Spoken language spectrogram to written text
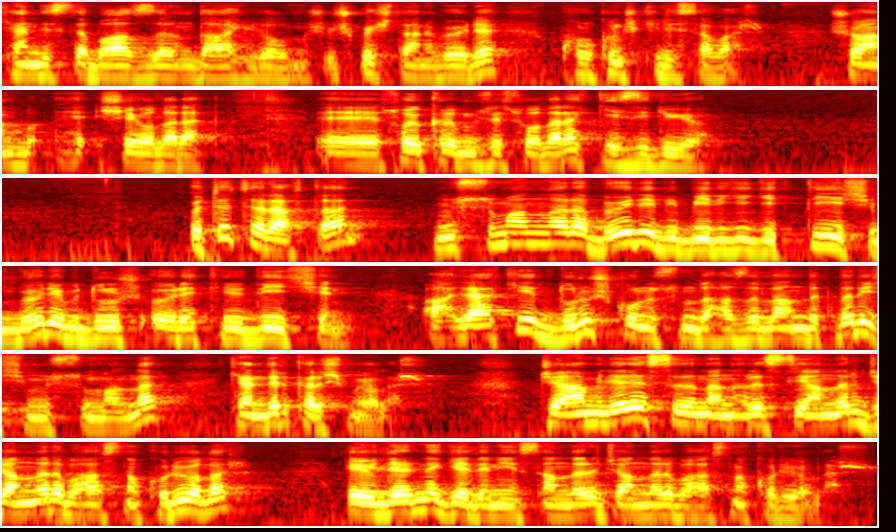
Kendisi de bazılarının dahil olmuş. 3-5 tane böyle korkunç kilise var. Şu an şey olarak, e, soykırım müzesi olarak geziliyor. Öte taraftan Müslümanlara böyle bir bilgi gittiği için, böyle bir duruş öğretildiği için, ahlaki duruş konusunda hazırlandıkları için Müslümanlar kendileri karışmıyorlar. Camilere sığınan Hristiyanları canları bahasına koruyorlar. Evlerine gelen insanları canları bahasına koruyorlar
